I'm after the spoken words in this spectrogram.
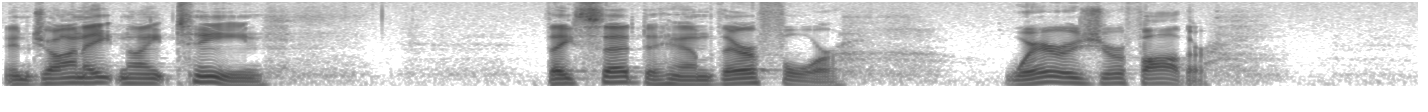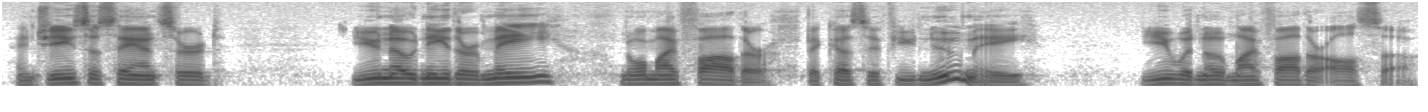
In John 8 19, they said to him, Therefore, where is your Father? And Jesus answered, You know neither me nor my Father, because if you knew me, you would know my Father also.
